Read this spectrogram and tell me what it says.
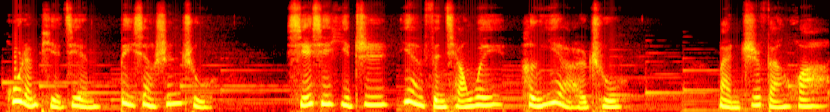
忽然瞥见背向深处，斜斜一只艳粉蔷薇横叶而出，满枝繁花，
